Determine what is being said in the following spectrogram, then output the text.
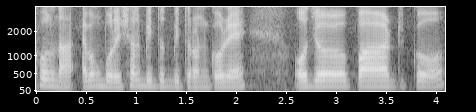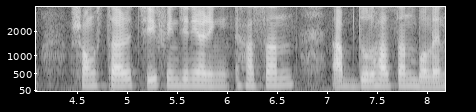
খুলনা এবং বরিশাল বিদ্যুৎ বিতরণ করে ওজোপার্কো সংস্থার চিফ ইঞ্জিনিয়ারিং হাসান আব্দুল হাসান বলেন,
